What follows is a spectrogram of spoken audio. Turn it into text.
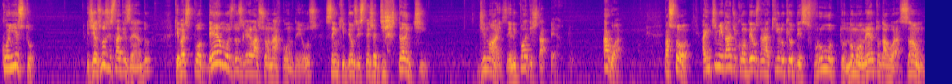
Com isto, Jesus está dizendo que nós podemos nos relacionar com Deus sem que Deus esteja distante de nós. Ele pode estar perto. Agora, pastor, a intimidade com Deus não é aquilo que eu desfruto no momento da oração?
